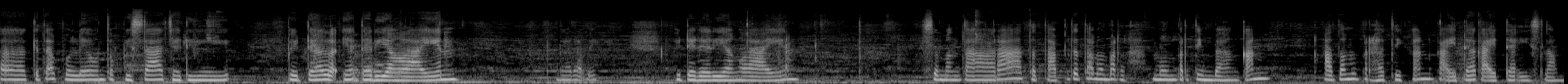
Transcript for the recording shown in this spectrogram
uh, kita boleh untuk bisa jadi beda ya dari yang lain. Enggak tapi beda dari yang lain sementara tetapi tetap memper, mempertimbangkan atau memperhatikan kaidah-kaidah Islam.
